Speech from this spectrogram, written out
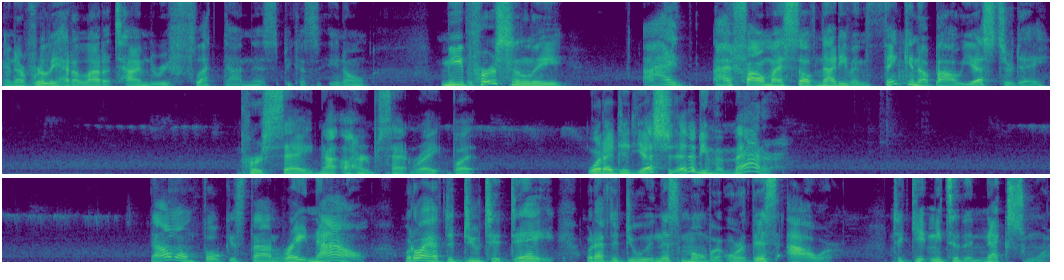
And I've really had a lot of time to reflect on this because you know, me personally, I I found myself not even thinking about yesterday. Per se, not 100% right, but what I did yesterday, that didn't even matter. Now I'm focused on right now. What do I have to do today? What do I have to do in this moment or this hour to get me to the next one?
